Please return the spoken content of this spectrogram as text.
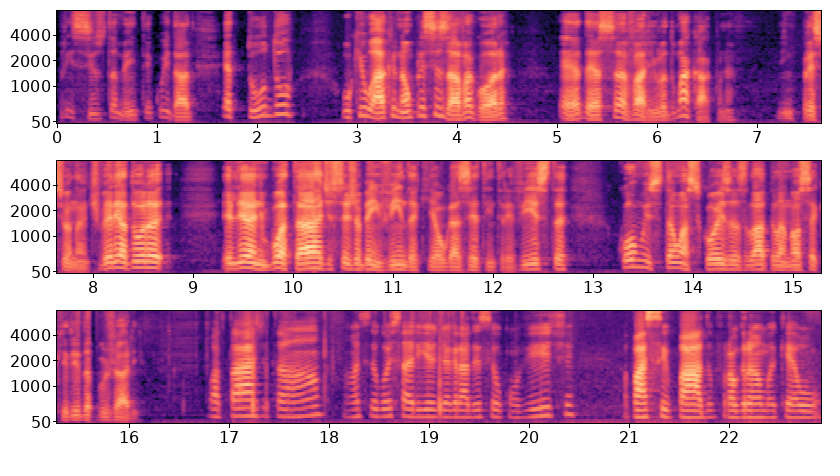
preciso também ter cuidado. É tudo o que o Acre não precisava agora, é dessa varíola do macaco, né? Impressionante. Vereadora Eliane, boa tarde, seja bem-vinda aqui ao Gazeta Entrevista. Como estão as coisas lá pela nossa querida Bujari? Boa tarde, Tam. Antes eu gostaria de agradecer o convite a participar do programa que é o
